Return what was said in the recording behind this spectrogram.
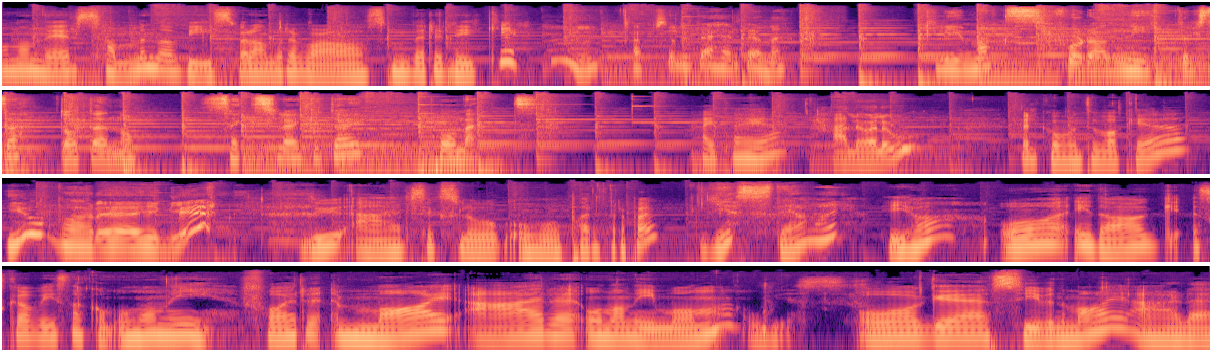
onaner sammen og vis hverandre hva som dere liker. Mm, absolutt, jeg er helt enig. Klimaks får du av nytelse.no. Sexleketøy på nett. Hei Tahe, Hallo, hallo. velkommen tilbake. Jo, bare hyggelig. Du er sexolog og parterapeut. Yes, det er meg. Ja, og i dag skal vi snakke om onani. For mai er onanimåneden. Oh yes. Og 7. mai er det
